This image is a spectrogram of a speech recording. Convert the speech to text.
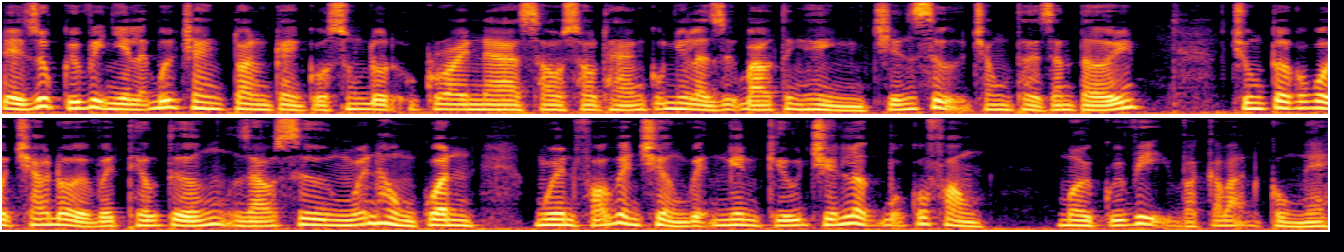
Để giúp quý vị nhìn lại bức tranh toàn cảnh của xung đột Ukraine sau 6 tháng cũng như là dự báo tình hình chiến sự trong thời gian tới, chúng tôi có cuộc trao đổi với Thiếu tướng Giáo sư Nguyễn Hồng Quân, nguyên Phó Viện trưởng Viện Nghiên cứu Chiến lược Bộ Quốc phòng. Mời quý vị và các bạn cùng nghe.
